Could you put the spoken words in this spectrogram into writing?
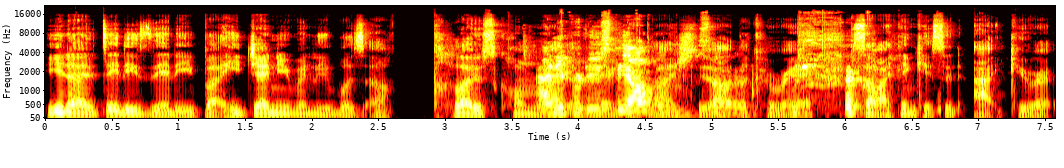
you know, Diddy, but he genuinely was a close comrade. And he produced the album, throughout so- the career. so I think it's an accurate.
